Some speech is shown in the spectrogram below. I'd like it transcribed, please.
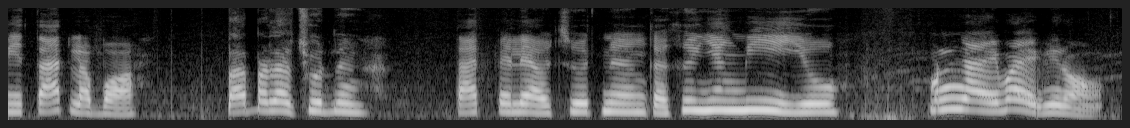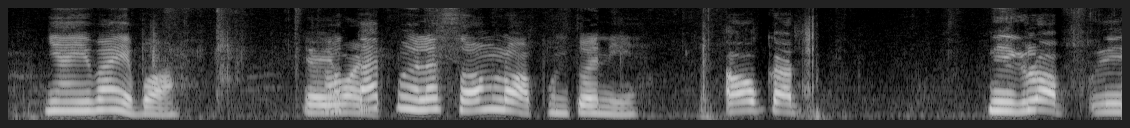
นี่ตัดและบ่ตัดไปแล้วชุดหนึ่งตัดไปแล้วชุดหนึงก็คือยังมีอยู่ มันใหญ่ไว้พี่น้องใหญ่ไว้บ่ใหญ่เอาไว้ตัดมื้อละสองรอบพุ่นตัวนี้ เอากัดนี่อีกรอบนี่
